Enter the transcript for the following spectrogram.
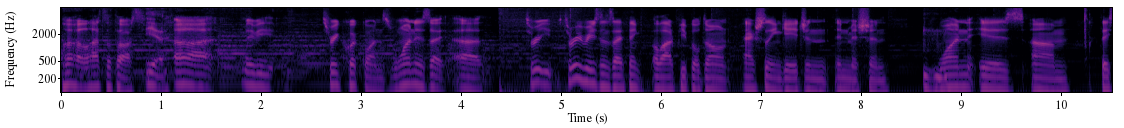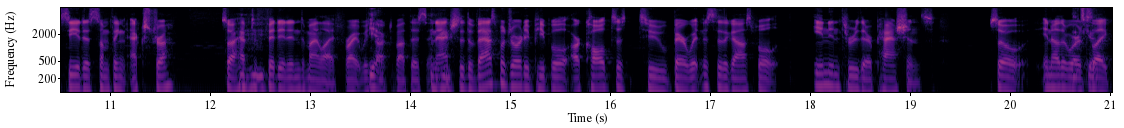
Oh, lots of thoughts. Yeah. Uh, maybe three quick ones. One is I uh, three three reasons I think a lot of people don't actually engage in in mission. Mhm. One is um, they see it as something extra. So I have to Mhm. fit it into my life, right? We Yeah. talked about this. And Mhm. actually, the vast majority of people are called to, to bear witness to the gospel in and through their passions. So, in other words, like,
